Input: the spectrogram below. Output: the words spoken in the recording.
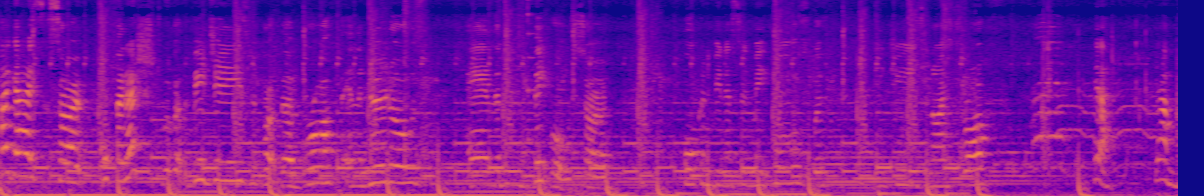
Hi guys, so all finished. We've got the veggies, we've got the broth and the noodles and the meatballs. So pork and venison meatballs with veggies, a nice broth. Yeah, yum.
